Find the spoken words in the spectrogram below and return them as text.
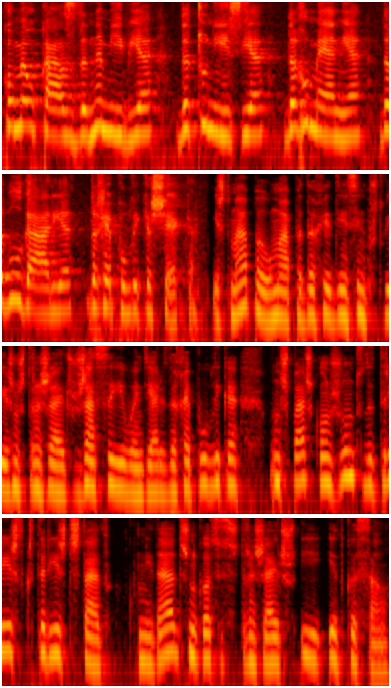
como é o caso da Namíbia, da Tunísia, da Roménia, da Bulgária, da República Checa. Este mapa, o mapa da rede de ensino português no estrangeiro, já saiu em Diário da República, um despacho com conjunto de três secretarias de Estado, Comunidades, Negócios Estrangeiros e Educação.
